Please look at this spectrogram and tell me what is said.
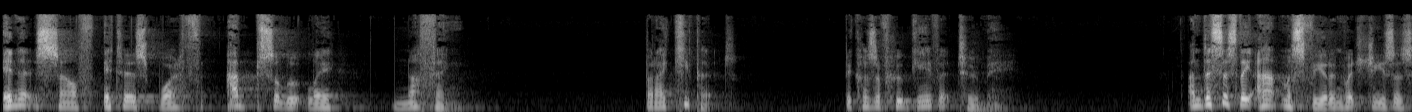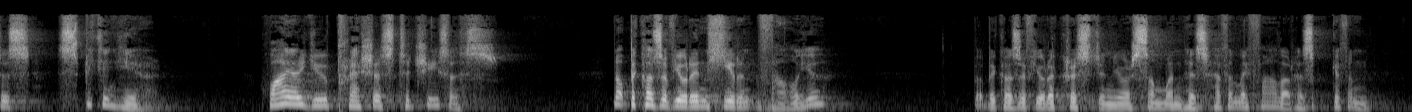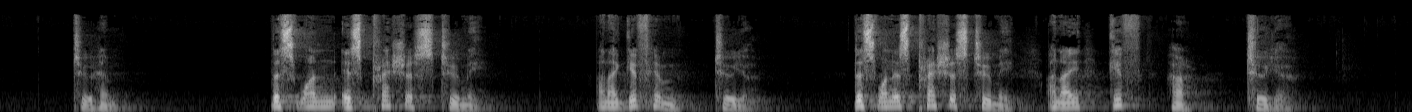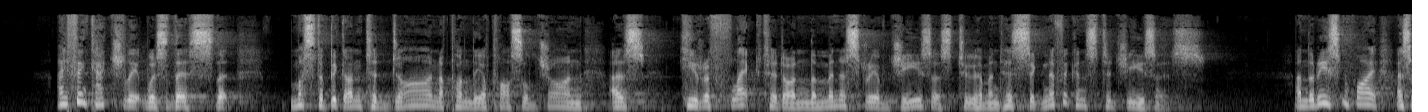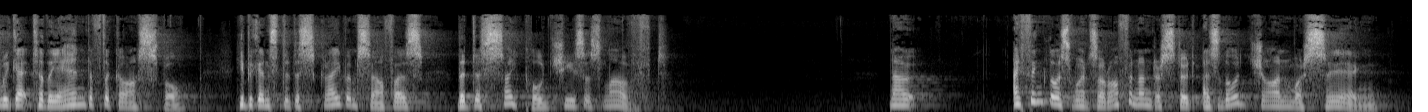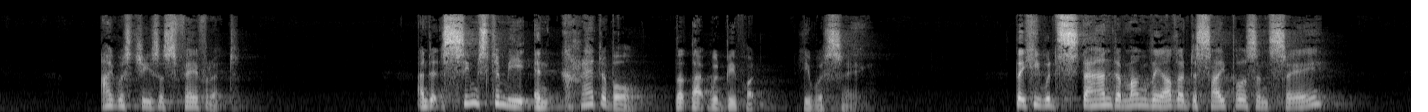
In itself, it is worth absolutely nothing. But I keep it because of who gave it to me. And this is the atmosphere in which Jesus is speaking here. Why are you precious to Jesus? Not because of your inherent value, but because if you're a Christian, you're someone his heavenly Father has given to him. This one is precious to me, and I give him to you. This one is precious to me, and I give her to you. I think actually it was this that must have begun to dawn upon the Apostle John as he reflected on the ministry of Jesus to him and his significance to Jesus. And the reason why, as we get to the end of the gospel, he begins to describe himself as the disciple Jesus loved. Now, I think those words are often understood as though John were saying, I was Jesus' favorite. And it seems to me incredible that that would be what he was saying. That he would stand among the other disciples and say,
